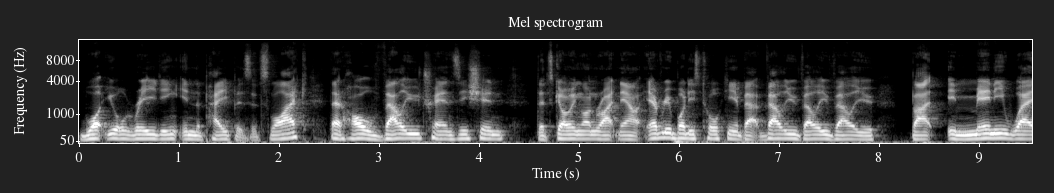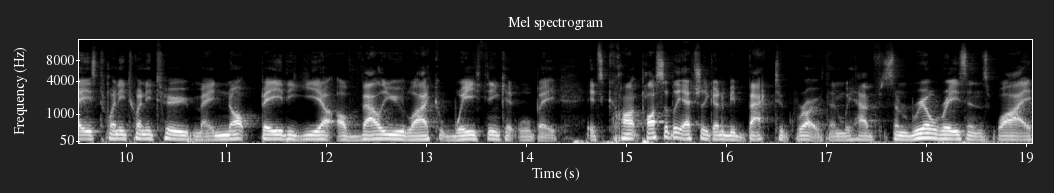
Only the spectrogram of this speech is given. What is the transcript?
what you're reading in the papers. It's like that whole value transition that's going on right now. Everybody's talking about value, value, value. But in many ways, 2022 may not be the year of value like we think it will be. It's possibly actually going to be back to growth, and we have some real reasons why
